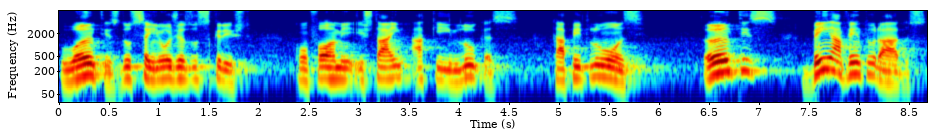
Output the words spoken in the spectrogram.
o antes do Senhor Jesus Cristo, conforme está aqui em Lucas, capítulo 11. Antes, bem-aventurados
